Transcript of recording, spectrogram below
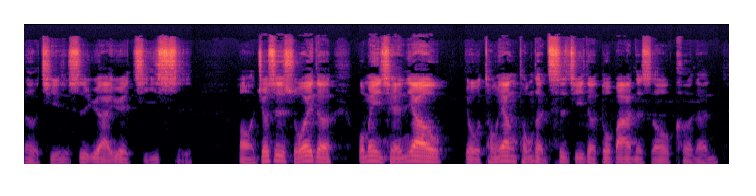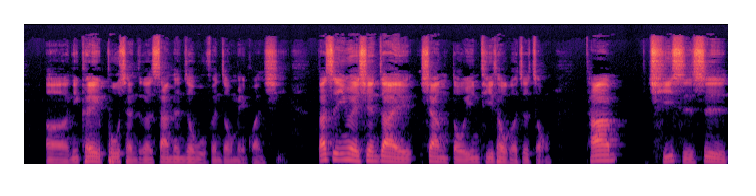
乐，其实是越来越及时哦。就是所谓的我们以前要有同样同等刺激的多巴胺的时候，可能呃你可以铺成这个三分钟五分钟没关系。但是因为现在像抖音、TikTok 这种，它其实是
